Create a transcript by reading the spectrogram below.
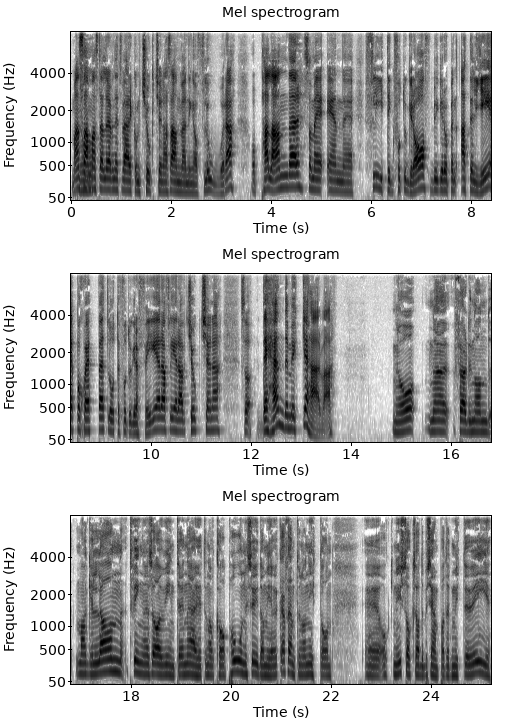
Man ja. sammanställer även ett verk om tjuktjernas användning av flora. Och Palander, som är en eh, flitig fotograf, bygger upp en ateljé på skeppet, låter fotografera flera av tjuktjerna. Så det händer mycket här va? Ja, när Ferdinand Magellan tvingades övervintra i närheten av Kap Horn i Sydamerika 1519 eh, och nyss också hade bekämpat ett myteri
